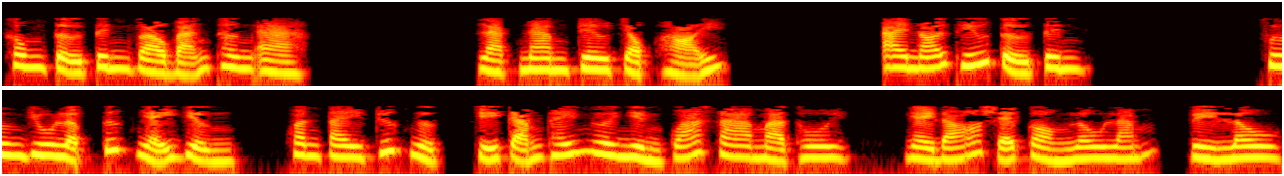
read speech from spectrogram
Không tự tin vào bản thân à? Lạc Nam treo chọc hỏi. Ai nói thiếu tự tin? Phương Du lập tức nhảy dựng, khoanh tay trước ngực, chỉ cảm thấy ngươi nhìn quá xa mà thôi, ngày đó sẽ còn lâu lắm, vì lâu,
